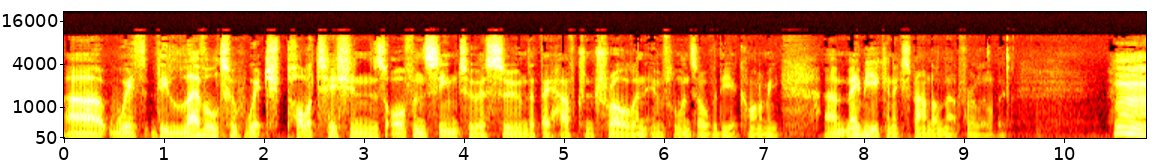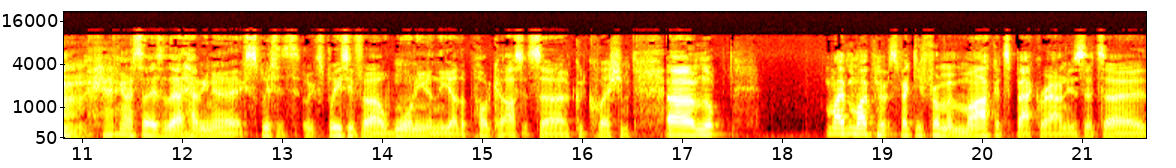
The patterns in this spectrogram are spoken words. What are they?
uh, with the level to which politicians often seem to assume that they have control and influence over the economy. Um, maybe you can expand on that for a little bit. Hmm. How can I say this without having an explicit, explicit uh, warning in the other podcast? It's a good question. Um, look my my perspective from a markets background is that uh,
